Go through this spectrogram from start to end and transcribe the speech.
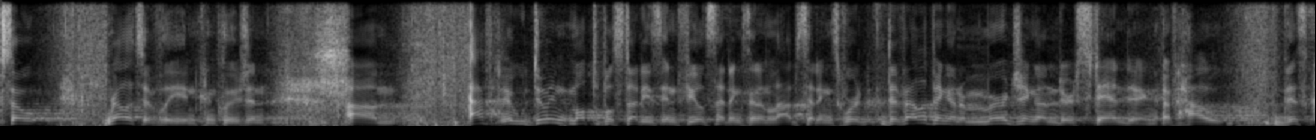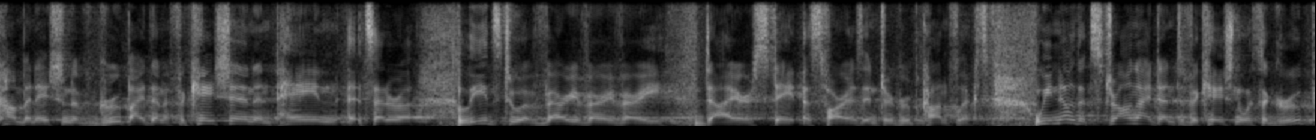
So, relatively in conclusion, um, doing multiple studies in field settings and in lab settings, we're developing an emerging understanding of how this combination of group identification and pain, et cetera, leads to a very, very, very dire state as far as intergroup conflict. We know that strong identification with a group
